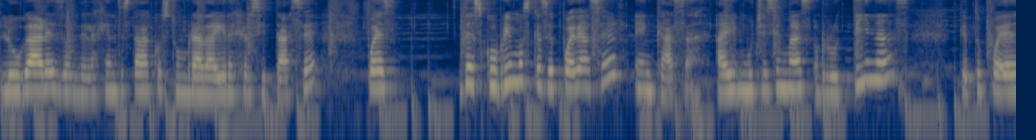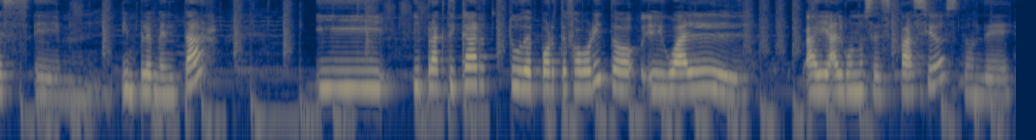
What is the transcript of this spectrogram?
lugares donde la gente estaba acostumbrada a ir a ejercitarse, pues descubrimos que se puede hacer en casa. Hay muchísimas rutinas que tú puedes em, implementar y, y, practicar tu deporte favorito. Igual hay algunos espacios donde,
